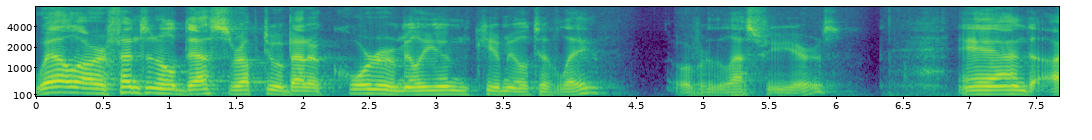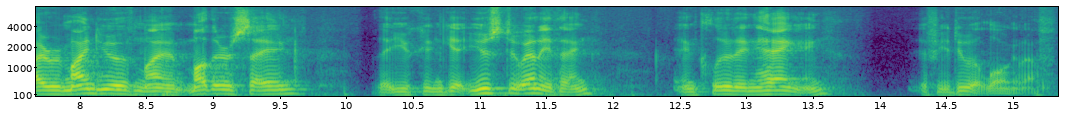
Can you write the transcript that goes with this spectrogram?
Well, our fentanyl deaths are up to about a quarter million cumulatively over the last few years. And I remind you of my mother saying that you can get used to anything, including hanging, if you do it long enough.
